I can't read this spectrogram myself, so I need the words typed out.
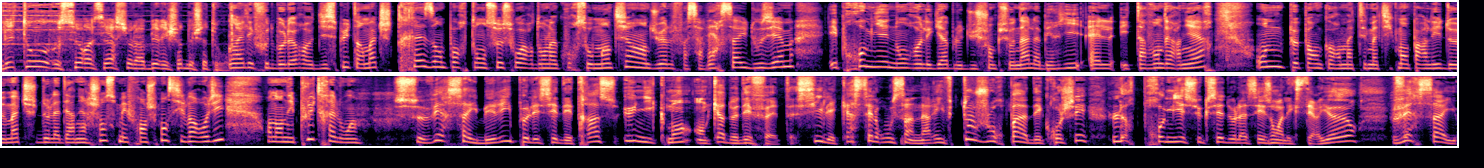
Les taux se resserrent sur la berrichonne de Château. les footballeurs disputent un match très important ce soir dans la course au maintien. Un duel face à Versailles, 12e et premier non relégable du championnat. La Berry, elle, est avant-dernière. On ne peut pas encore mathématiquement parler de match de la dernière chance, mais franchement, Sylvain Rogy, on n'en est plus très loin ce Versailles-Berry peut laisser des traces uniquement en cas de défaite. Si les Castelroussins n'arrivent toujours pas à décrocher leur premier succès de la saison à l'extérieur, Versailles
